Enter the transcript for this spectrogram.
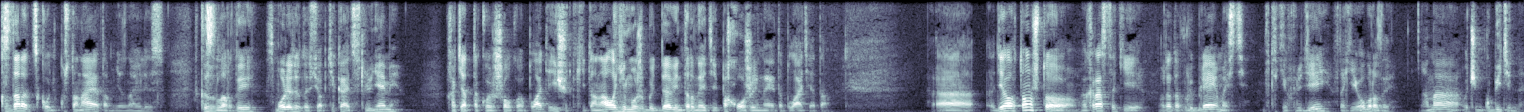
Кыздара с Кустаная, там, не знаю, или с Кызылорды, смотрят это все, обтекается слюнями, хотят такое же шелковое платье, ищут какие-то аналоги, может быть, да, в интернете, похожие на это платье там. А, дело в том, что как раз-таки вот эта влюбляемость, в таких людей, в такие образы, она очень губительна.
